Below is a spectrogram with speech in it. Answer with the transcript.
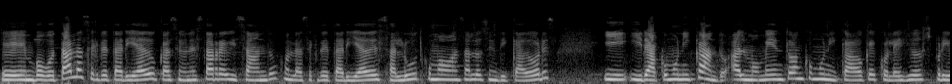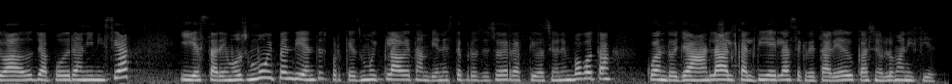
En Bogotá la Secretaría de Educación está revisando con la Secretaría de Salud cómo avanzan los indicadores y irá comunicando. Al momento han comunicado que colegios privados ya podrán iniciar y estaremos muy pendientes porque es muy clave también este proceso de reactivación en Bogotá cuando ya la alcaldía y la secretaria de Educación lo manifiesten.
